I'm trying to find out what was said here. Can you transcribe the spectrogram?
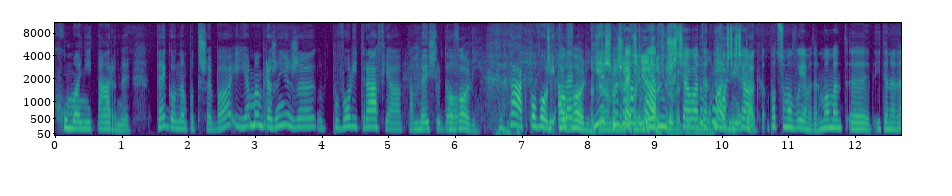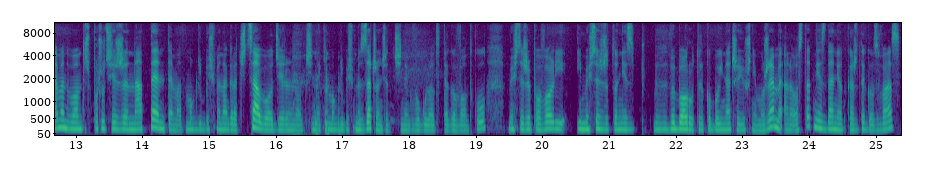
humanitarny. Tego nam potrzeba i ja mam wrażenie, że powoli trafia ta myśl do... Powoli. Tak, powoli, Czy ale powoli? Znaczy, mam że bo mamy ja bym chciała ten, no właśnie chciałam, tak. podsumowujemy ten moment y, i ten element, bo mam też poczucie, że na ten temat moglibyśmy nagrać cały oddzielny odcinek i moglibyśmy zacząć odcinek w ogóle od tego wątku. Myślę, że powoli i myślę, że to nie z wyboru, tylko bo inaczej już nie możemy, ale ostatnie zdanie od każdego z Was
